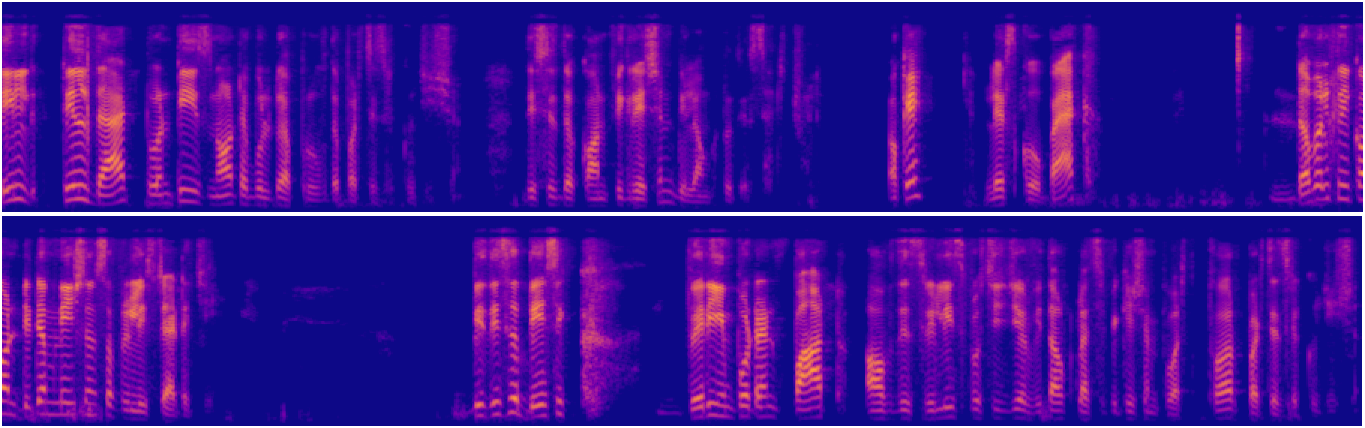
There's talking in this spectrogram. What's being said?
till till that 20 is not able to approve the purchase requisition. This is the configuration belong to this actually okay let's go back. Double click on determinations of release strategy. This is a basic very important part of this release procedure without classification for, for purchase requisition.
